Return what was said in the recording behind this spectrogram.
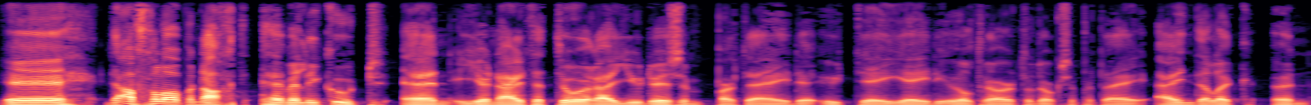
Uh, de afgelopen nacht hebben Likud en United Torah Judaism Partij, de UTJ, de ultra-orthodoxe partij, eindelijk een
